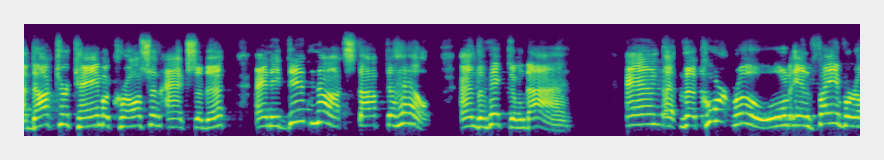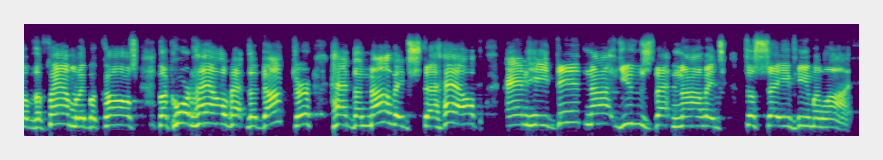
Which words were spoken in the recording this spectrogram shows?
a doctor came across an accident and he did not stop to help, and the victim died. And the court ruled in favor of the family because the court held that the doctor had the knowledge to help and he did not use that knowledge to save human life.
